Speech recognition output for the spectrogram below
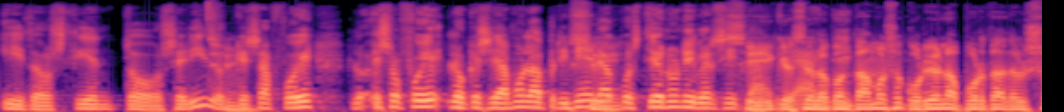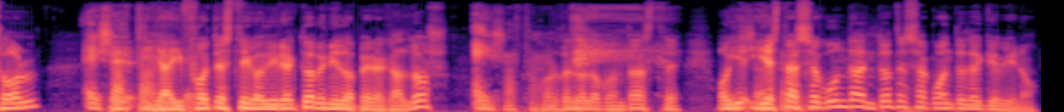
y 200 heridos, Sí. que esa fue, eso fue lo que se llamó la primera Sí. cuestión universitaria. Sí, que se lo contamos, ocurrió en la Puerta del Sol. eh, y ahí fue testigo directo ha venido Pérez Galdós. Exactamente. Recuerdo que lo contaste. Oye, ¿y esta segunda entonces a cuánto de qué vino?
